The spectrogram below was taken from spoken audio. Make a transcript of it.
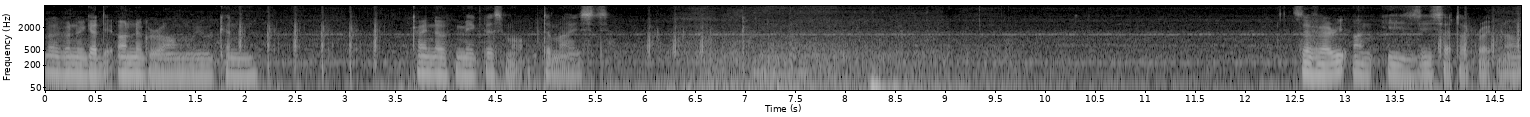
When we get the underground, we can kind of make this more optimized. It's a very uneasy setup right now.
